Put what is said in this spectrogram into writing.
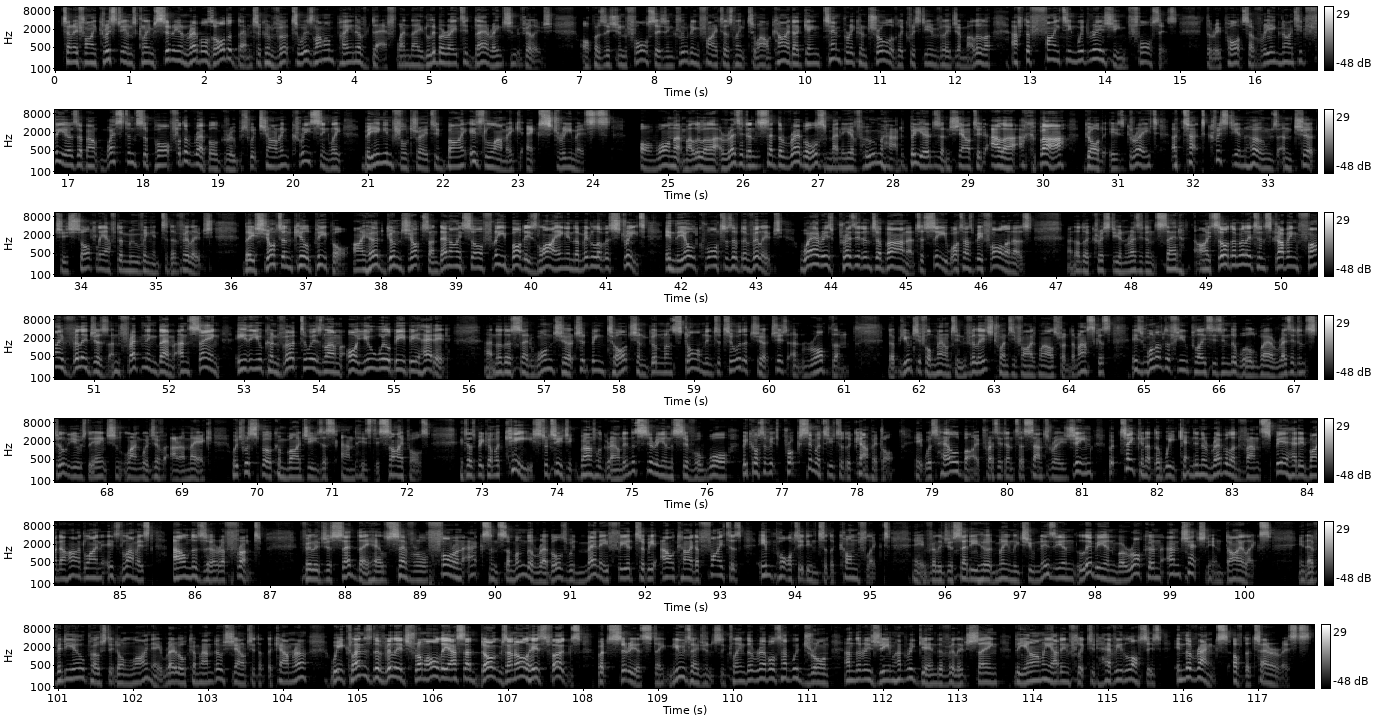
Terrified Christians claim Syrian rebels ordered them to convert to Islam on pain of death when they liberated their ancient village. Opposition forces, including fighters linked to Al Qaeda, gained temporary control of the Christian village of Malula after fighting with regime forces. The reports have reignited fears about Western support for the rebel groups, which are increasingly being infiltrated by Islamic extremists. On one Malula resident said the rebels, many of whom had beards and shouted Allah Akbar, God is great, attacked Christian homes and churches shortly after moving into the village. They shot and killed people. I heard gunshots and then I saw three bodies lying in the middle of a street in the old quarters of the village. Where is President Obama to see what has befallen us? Another Christian resident said, I saw the militants grabbing five villagers and threatening them and saying, either you convert to Islam or you will be beheaded. Another said one church had been torched and gunmen stormed into two other churches and robbed them. The beautiful mountain village, 25 miles from Damascus, is one of the few places in the world where residents still use the ancient language of Aramaic, which was spoken by Jesus and his disciples. It has become a key strategic battleground in the Syrian civil war because of its proximity to the capital. It was held by President Assad's regime, but taken at the weekend in a rebel advance spearheaded by the hardline Islamist Al Nusra Front. Villagers said they held several foreign accents among the rebels, with many feared to be Al Qaeda fighters imported into the conflict. A villager said he heard mainly Tunisian, Libyan, Moroccan, and Chechnyan dialects. In a video posted online, a rebel commando shouted at the camera, We cleanse the village from all the Assad dogs and all his thugs. But Syria's state news agency claimed the rebels had withdrawn and the regime had regained the village, saying the army had inflicted heavy losses in the ranks of the terrorists.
